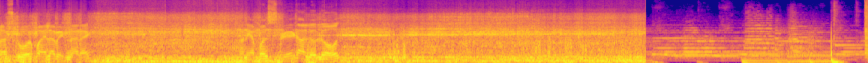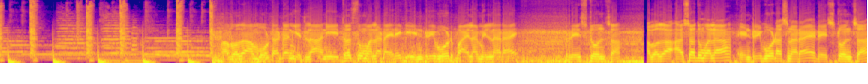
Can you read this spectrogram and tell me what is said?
तुम्हाला स्टोअर पाहायला भेटणार आहे. आणि आपण स्ट्रेट आलेलो आहोत. हा बघा मोठा टन घेतला आणि इथंच तुम्हाला डायरेक्ट एंट्री बोर्ड पाहायला मिळणार आहे रेस्टोनचा हा बघा असा तुम्हाला एंट्री बोर्ड असणार आहे रेस्टोनचा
